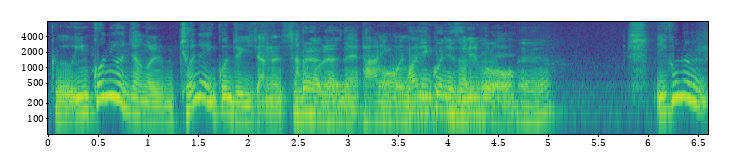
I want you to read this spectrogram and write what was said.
그 인권위원장을 전혀 인권적이지 않는 사람을 네, 네, 반인권. 반인권 인사를 일부러 네. 이거는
